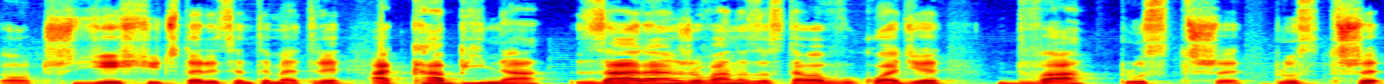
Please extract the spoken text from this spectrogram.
o 34 cm, a kabina zaaranżowana została w układzie 2 plus 3 plus 3.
